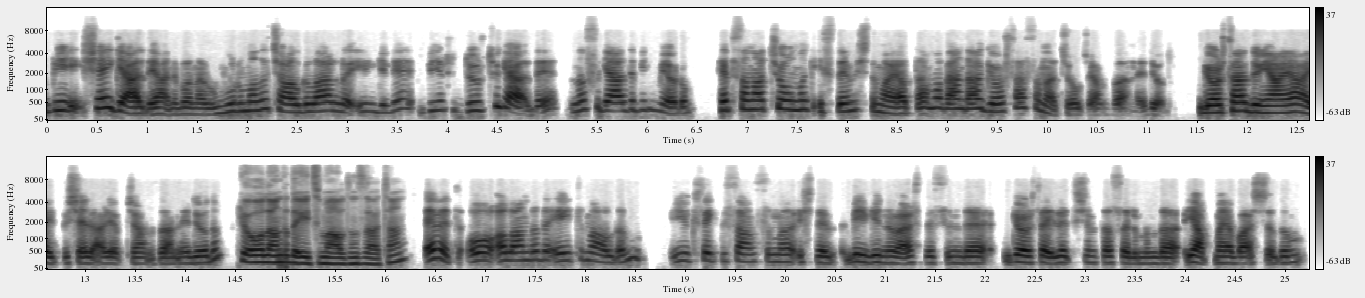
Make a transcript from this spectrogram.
bir şey geldi yani bana. Vurmalı çalgılarla ilgili bir dürtü geldi. Nasıl geldi bilmiyorum. Hep sanatçı olmak istemiştim hayatta ama ben daha görsel sanatçı olacağımı zannediyordum. Görsel dünyaya ait bir şeyler yapacağımı zannediyordum. Ki o alanda da eğitim aldın zaten. Evet, o alanda da eğitim aldım. Yüksek lisansımı işte Bilgi Üniversitesi'nde görsel iletişim tasarımında yapmaya başladım.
